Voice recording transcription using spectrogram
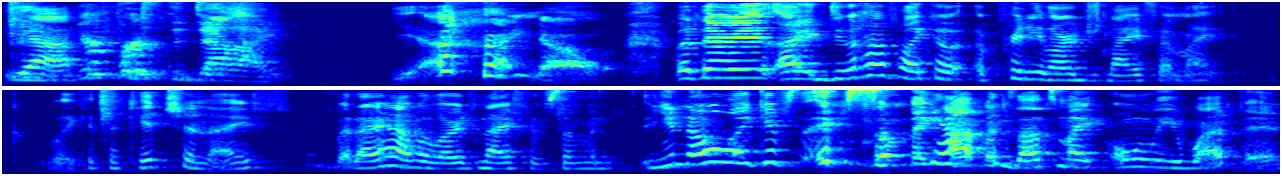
yeah. you're first to die. yeah, I know. But there is, I do have like a, a pretty large knife at my, like it's a kitchen knife. But I have a large knife if someone, you know, like if if something happens, that's my only weapon.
